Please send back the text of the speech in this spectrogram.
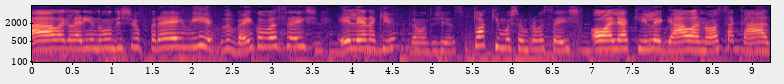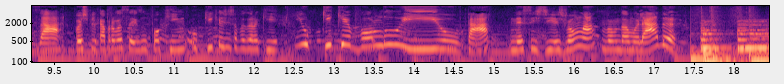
Fala galerinha do Mundo Steel Frame, tudo bem com vocês? Helena aqui, da Mundo Gesso. Tô aqui mostrando pra vocês, olha que legal a nossa casa. Vou explicar pra vocês um pouquinho o que, que a gente tá fazendo aqui e o que que evoluiu, tá? Nesses dias, vamos lá, vamos dar uma olhada? Então,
